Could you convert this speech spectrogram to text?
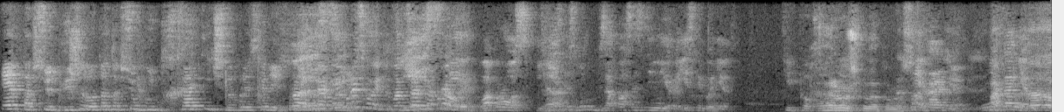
это все движение, вот это все будет хаотично происходить. Правильно, Есть- и происходит. Вот это Есть правда. ли, вопрос, Да. есть ли служба безопасности мира, если бы нет? Типа, Хороший вопрос. Нет, нет. нет, Пока нет. э,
